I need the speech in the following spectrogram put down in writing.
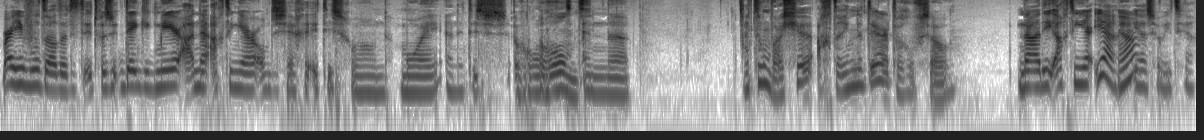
maar je voelt altijd, het, het was denk ik meer na 18 jaar om te zeggen... het is gewoon mooi en het is rond. Rond. En eh, En toen was je achter in de dertig of zo. na die 18 jaar, ja, Ja? ja? zoiets, ja.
